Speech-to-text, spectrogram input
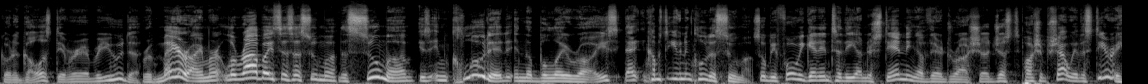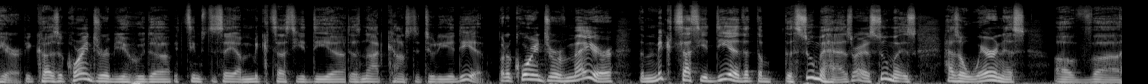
go to Gullus, Diver Rebbe Yehuda. Rav Meir Eimer, Rabbi says a summa. The summa is included in the Belay Rois. That comes to even include a. So before we get into the understanding of their drasha, just Pashup Shat, we have a stira here. Because according to Rabbi Yehuda, it seems to say a miktsas yediyah does not constitute a yediyah. But according to Rav Meir, the miktsas yediyah that the, the summa has, right, a summa is, has awareness of uh,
